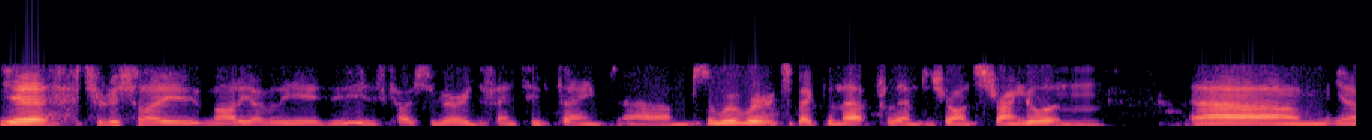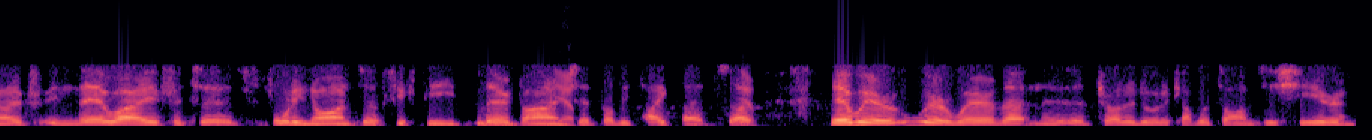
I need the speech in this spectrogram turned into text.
Yeah, traditionally, Marty over the years he's coached a very defensive team, um, so we're, we're expecting that for them to try and strangle it. Um, you know, if in their way, if it's a 49 to 50 their advantage, Yep. they'd probably take that. So, Yep. yeah, we're we're aware of that, and they- they've tried to do it a couple of times this year, and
